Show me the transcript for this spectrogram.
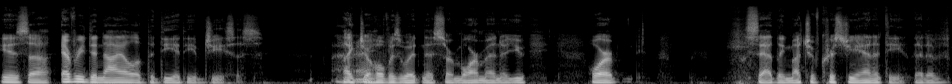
is uh, every denial of the deity of Jesus, all like right. Jehovah's Witness or Mormon, or you, or sadly, much of Christianity that have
